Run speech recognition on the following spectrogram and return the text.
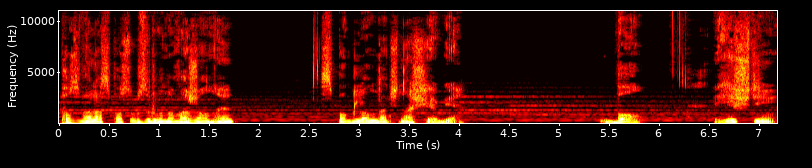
pozwala w sposób zrównoważony spoglądać na siebie. Bo jeśli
